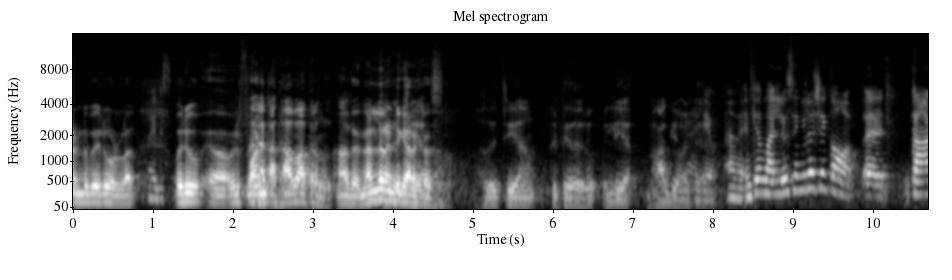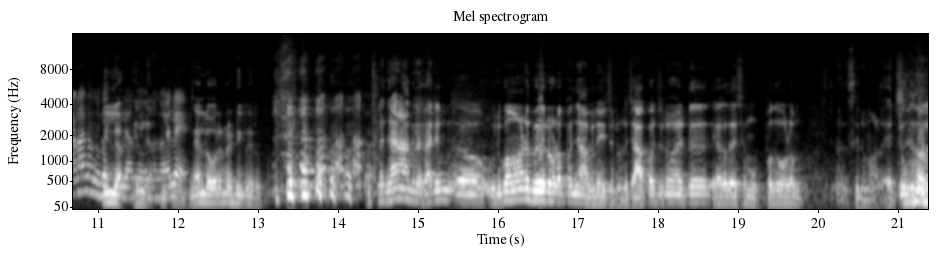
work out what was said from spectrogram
രണ്ടുപേരും ഉള്ള ഒരു ഒരു ഫൺ കഥാപാത്രങ്ങൾ. അതെ നല്ല രണ്ട് ക്യാരക്ടേഴ്സ് അത് ചെയ്യാൻ കിട്ടിയത് ഒരു വലിയ ഭാഗ്യമായിട്ട് എനിക്ക് മല്ലു സിംഗിൽ പക്ഷെ കാണാനൊന്നും പറ്റില്ല അല്ലേ? ഞാൻ ലോറിയുടെ അടിയിലായിരുന്നു ഞാൻ ആഗ്രഹം കാര്യം ഒരുപാട് പേരോടൊപ്പം ഞാൻ അഭിനയിച്ചിട്ടുണ്ട്. ചാക്കോച്ചനുമായിട്ട് ഏകദേശം മുപ്പതോളം സിനിമകൾ ഏറ്റവും കൂടുതൽ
